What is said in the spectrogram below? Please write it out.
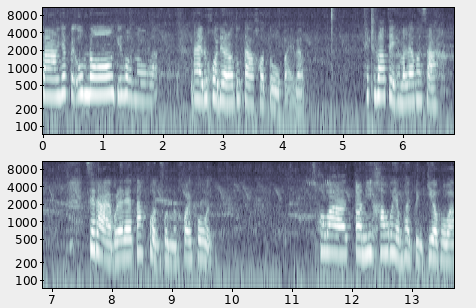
สร้างอยากไปอุ้มน้องคิดโทษน้องละอะทุกคนเดี๋ยวน้องตุ๊กตาเขาโตไปแบบให้ธุระตัวเองให้มันแล้วกันซะเสียดายบ่ได้ได้ตักฝนฝนมันค่อยโคตรเพราะว่าตอนนี้เข้าก็ยังพันเป็นเกี่ยวเพราะว่า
